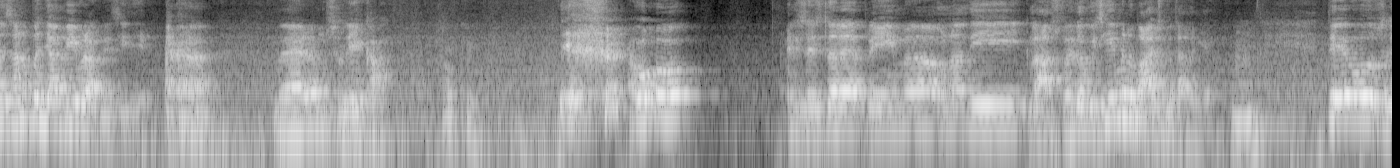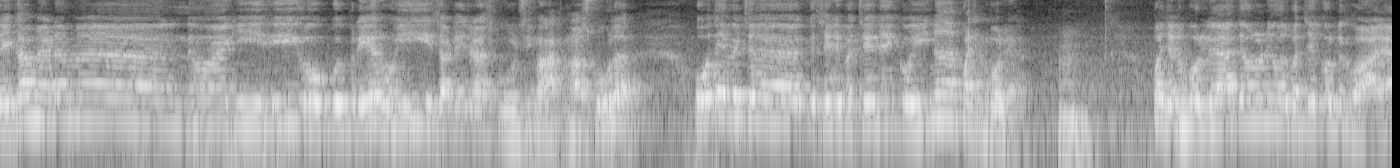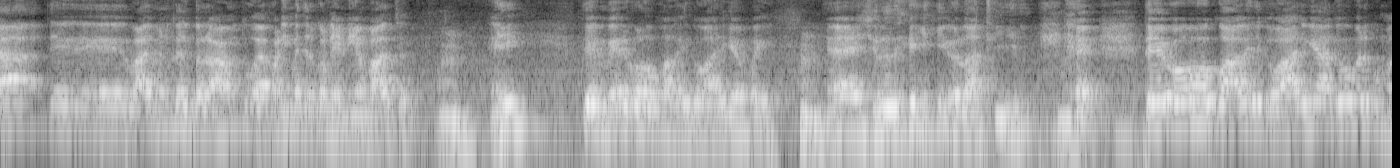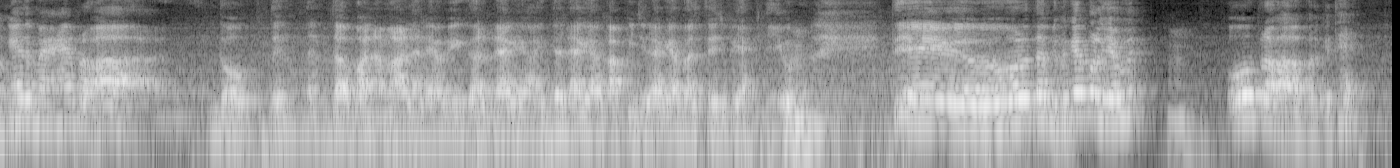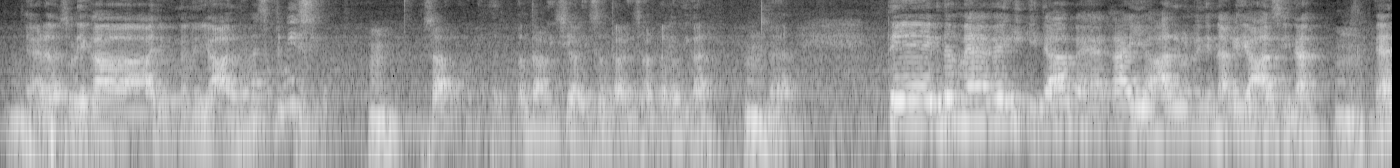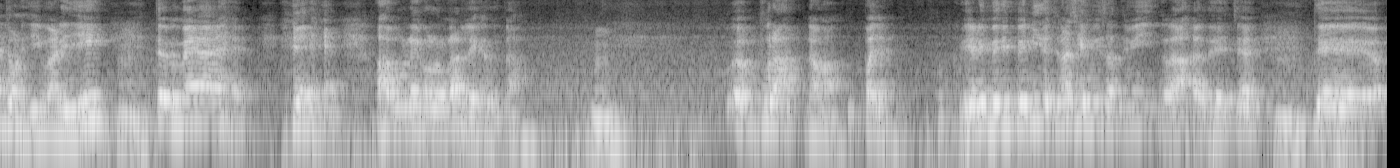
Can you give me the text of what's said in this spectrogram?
ਸਾਨੂੰ ਪੰਜਾਬੀ ਪੜ੍ਹਾਉਂਦੇ ਸੀ ਜੀ ਮੈਡਮ ਸੁਲੇਖਾ ਓਕੇ ਉਹ ਮੇਰੀ ਸਿਸਟਰ ਹੈ ਪ੍ਰੇਮ ਉਹਨਾਂ ਦੀ ਕਲਾਸ ਫੈਲੋ ਵੀ ਸੀ ਮੈਨੂੰ ਬਾਅਦ ਚ ਪਤਾ ਲੱਗਿਆ ਤੇ ਉਹ ਸੁਲੇਖਾ ਮੈਡਮ ਨੂੰ ਕਿ ਸੀ ਉਹ ਕੋਈ ਪ੍ਰੇਅਰ ਹੋਈ ਸਾਡੇ ਜਿਹੜਾ ਸਕੂਲ ਸੀ ਮਹਾਤਮਾ ਸਕੂਲ ਉਹਦੇ ਵਿੱਚ ਕਿਸੇ ਬੱਚੇ ਨੇ ਕੋਈ ਨਾ ਭਜਨ ਬੋਲਿਆ। ਹੂੰ। ਭਜਨ ਬੋਲਿਆ ਤੇ ਉਹਨਾਂ ਨੇ ਉਸ ਬੱਚੇ ਕੋਲ ਲਿਖਵਾ ਲਿਆ ਤੇ ਵਾਹ ਮੈਨੂੰ ਕਹਿੰਦੇ ਬਲਰਾਮ ਤੂੰ ਆ ਫੜੀ ਮੈਂ ਤੇਰੇ ਕੋਲ ਲੈਣੀ ਆ ਬਾਅਦ ਚ। ਹੂੰ। ਹੈ ਜੀ? ਤੇ ਮੇਰੇ ਕੋਲ ਉਹ ਕਾਗਜ਼ ਗਵਾਚ ਗਿਆ ਭਾਈ। ਐ ਸ਼ੁਰੂ ਦੇ ਉਹ ਲਾਤੀ। ਤੇ ਉਹ ਕਾਗਜ਼ ਗਵਾਚ ਗਿਆ ਤੇ ਉਹ ਮੇਰੇ ਕੋਲ ਮੰਗੇ ਤੇ ਮੈਂ ਭਰਾ ਦੋ ਦਿਨ ਦਾ ਬਹਾਨਾ ਮਾਰ ਲੈ ਲਿਆ ਵੀ ਘਰ ਰਹਿ ਗਿਆ ਇੱਧਰ ਰਹਿ ਗਿਆ ਕਾਪੀ 'ਚ ਰਹਿ ਗਿਆ ਬਸਤੇ 'ਚ ਪਿਆ। ਤੇ ਉਹ ਤਾਂ ਮੈਨੂੰ ਕਿਹਾ ਭੁੱਲ ਜਾਊਗਾ ਉਹ ਭਰਾ ਪਰ ਕਿੱਥੇ? ਮੈਡਮ ਸੁਲੇਖਾ ਅੱਜ ਵੀ ਮੈਨੂੰ ਯਾਦ ਨੇ ਮੈਂ ਸੱਤਵੀਂ ਸੀ। ਹੂੰ। ਸਾਲ 45 46 47 ਸਾਲ ਪਹਿਲਾਂ ਦੀ ਗੱਲ। ਹੂੰ। ਤੇ ਇੱਕਦਮ ਮੈਂ ਫੇ ਕੀ ਕੀਤਾ ਮੈਂ ਕਹਾ ਯਾਦ ਮੈਨੂੰ ਜਿੰਨਾ ਕਿ ਯਾਦ ਸੀ ਨਾ। ਐ ਧੁਣ ਜੀ ਮਾੜੀ ਜੀ। ਤੇ ਮੈਂ ਆਪਣੇ ਕੋਲੋਂ ਨਾ ਲਿਖ ਦਿੱਤਾ। ਹੂੰ। ਪੂਰਾ ਨਵਾਂ ਭਜਨ. ਜਿਹੜੀ ਮੇਰੀ ਪਹਿਲੀ ਰਚਨਾ 6ਵੀਂ 7ਵੀਂ ਕਲਾਸ ਦੇ ਵਿੱਚ। ਤੇ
